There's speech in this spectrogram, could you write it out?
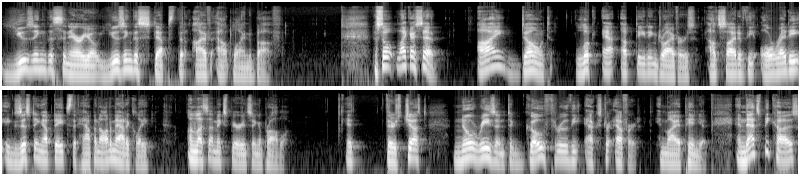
using the scenario, using the steps that I've outlined above. So, like I said, I don't look at updating drivers outside of the already existing updates that happen automatically unless I'm experiencing a problem. It, there's just no reason to go through the extra effort, in my opinion. And that's because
